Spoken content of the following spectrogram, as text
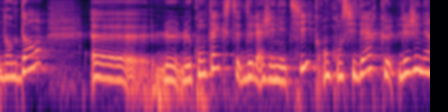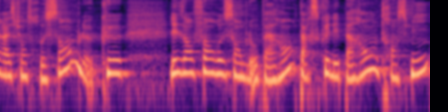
Donc dans euh, le, contexte de la génétique, on considère que les générations se ressemblent, que les enfants ressemblent aux parents parce que les parents ont transmis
